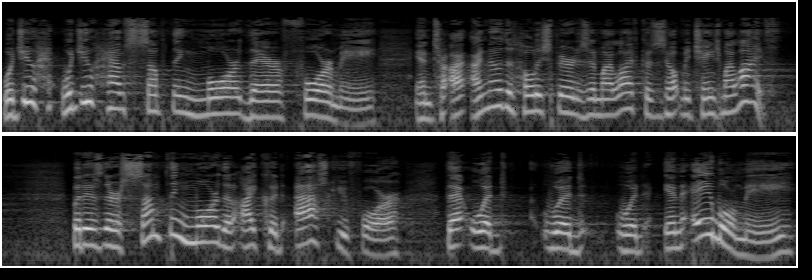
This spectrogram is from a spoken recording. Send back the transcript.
would you, would you have something more there for me? And I, I know the Holy Spirit is in my life because it's helped me change my life. But is there something more that I could ask you for that would, would would enable me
